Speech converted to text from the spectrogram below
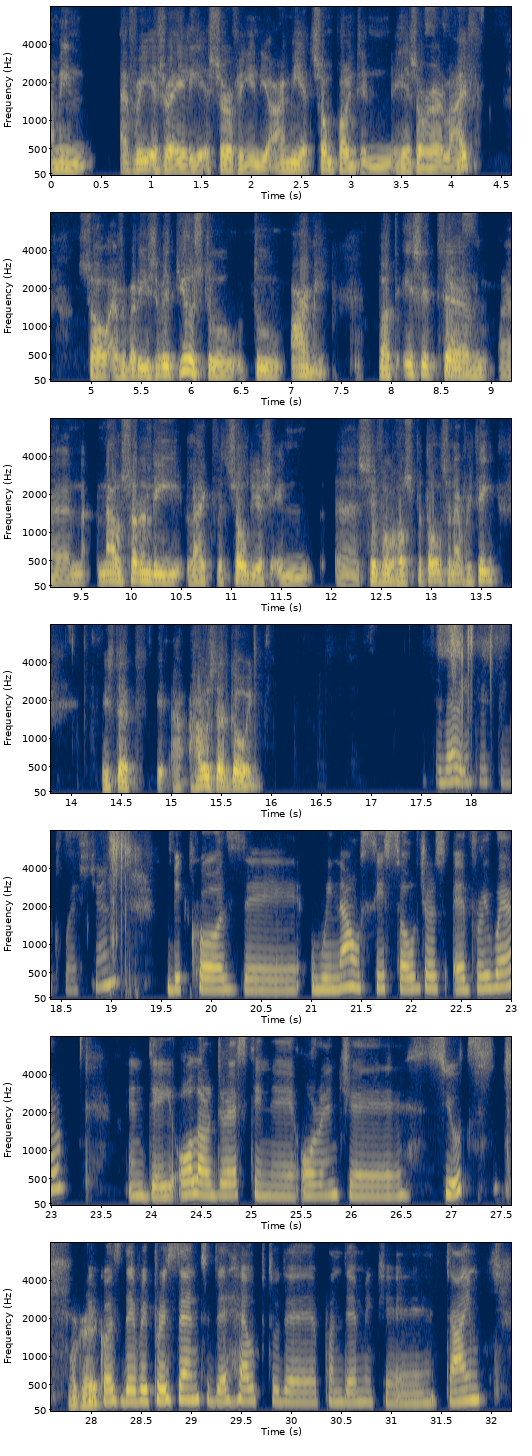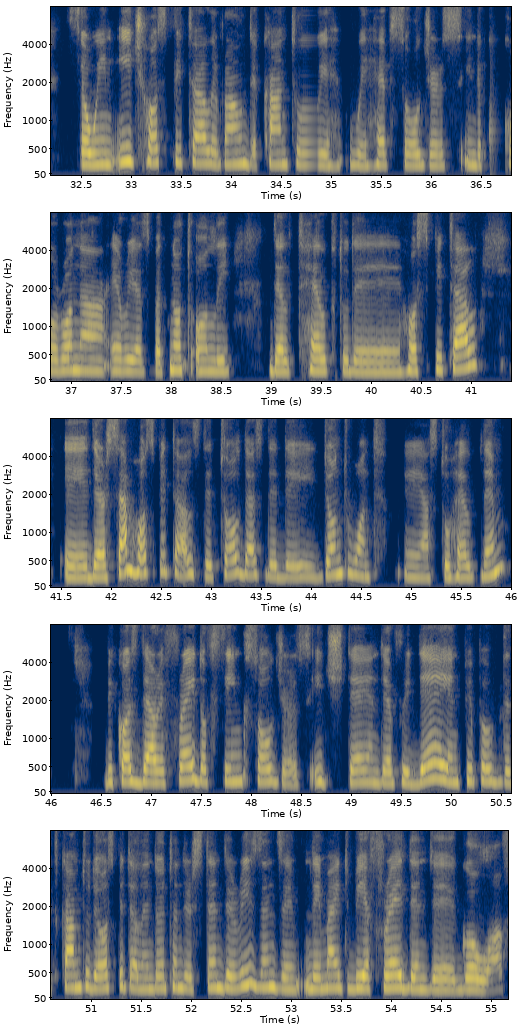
I mean, every Israeli is serving in the army at some point in his or her life, so everybody is a bit used to to army. But is it Yes. um, uh, now suddenly like with soldiers in uh, civil hospitals and everything? Is that how is that going? It's a very interesting question because uh, we now see soldiers everywhere and they all are dressed in uh, orange uh, suits Okay. because they represent the help to the pandemic uh, time. So in each hospital around the country, we have soldiers in the corona areas, but not only they'll help to the hospital. Uh, there are some hospitals that told us that they don't want uh, us to help them because they're afraid of seeing soldiers each day and every day and people that come to the hospital and don't understand the reasons they, they might be afraid and uh, go off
